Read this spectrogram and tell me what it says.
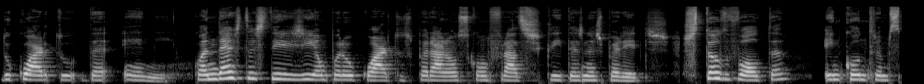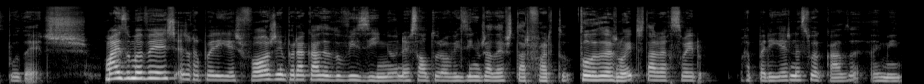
do quarto da Annie. Quando estas se dirigiam para o quarto, separaram-se com frases escritas nas paredes. Estou de volta, encontra-me se puderes. Mais uma vez, as raparigas fogem para a casa do vizinho. Nesta altura, o vizinho já deve estar farto todas as noites, estar a receber raparigas na sua casa. I mean.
